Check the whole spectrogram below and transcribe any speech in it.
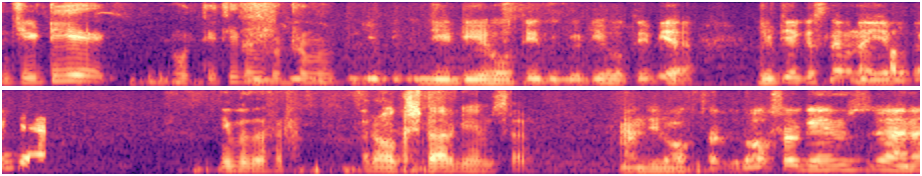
जीटीए होती थी कंप्यूटर में। जी टी ए होती थी जी टी होती भी है। जी टी ए किसने बनाई है पता नहीं पता सर। रॉकस्टार गेम सर। हाँ जी रॉकस्टार रॉकस्टार गेम्स जो है ना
